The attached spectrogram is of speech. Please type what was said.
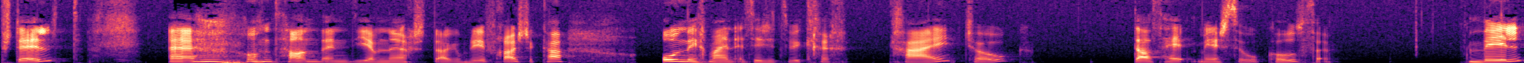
bestellt äh, und habe dann die am nächsten Tag im Briefkasten gehabt. Und ich meine, es ist jetzt wirklich kein Joke. Das hat mir so geholfen. Weil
